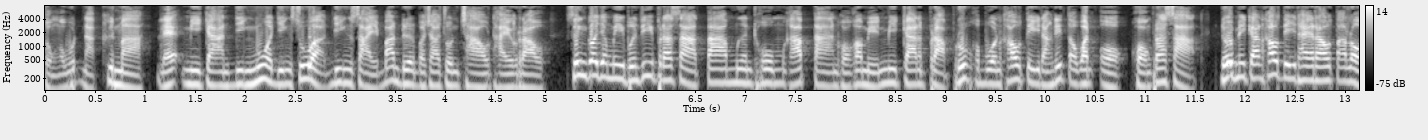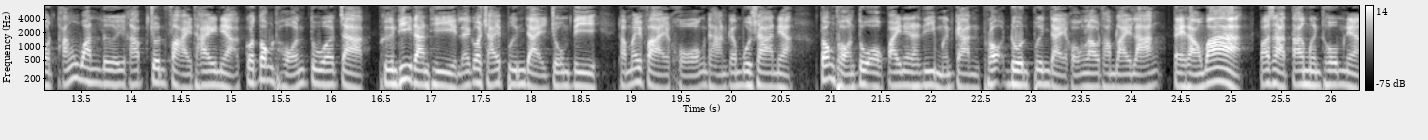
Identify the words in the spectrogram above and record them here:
ส่งอาวุธหนักขึ้นมา และมีการยิงมั่วยิงซั่ว ยิงใส่บ้านเรือนประชาชนชาวไทยเรา ซึ่งก็ยังมีพื้นที่ปราสาทตาเมืองทมครับตานของเขมรมีการปรับรูปขบวนเข้าตีทางทิศตะวันออกของปราสาทโดยมีการเข้าตีไทยเราตลอดทั้งวันเลยครับ จนฝ่ายไทยเนี่ยก็ต้องถอนตัวจากพื้นที่ดันที และก็ใช้ปืนใหญ่โจมตีทำให้ฝ่ายของทหารกัมพูชาเนี่ยต้องถอนตัวออกไปในทันทีเหมือนกันเพราะโดนปืนใหญ่ของเราทำลายล้าง แต่ถามว่าปราสาทตาเมืองทมเนี่ย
